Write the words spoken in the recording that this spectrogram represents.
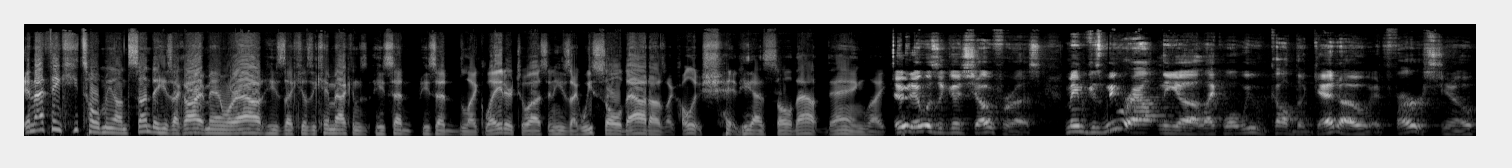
and I think he told me on Sunday, he's like, "All right, man, we're out." He's like, because he came back and he said, he said like later to us, and he's like, "We sold out." I was like, "Holy shit, he has sold out!" Dang, like, Dude, it was a good show for us. I mean, because we were out in the uh, like what we would call the ghetto at first, you know,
